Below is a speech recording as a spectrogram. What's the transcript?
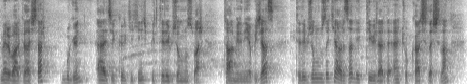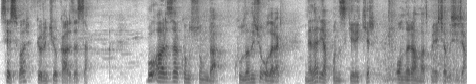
Merhaba arkadaşlar. Bugün LG 42 inç bir televizyonumuz var. Tamirini yapacağız. Televizyonumuzdaki arıza LED TV'lerde en çok karşılaşılan ses var, görüntü yok arızası. Bu arıza konusunda kullanıcı olarak neler yapmanız gerekir onları anlatmaya çalışacağım.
